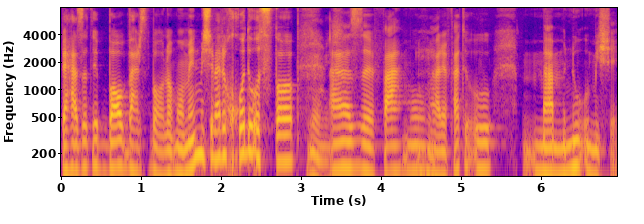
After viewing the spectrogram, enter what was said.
به حضرت باب ورز بالا مومن میشه ولی خود استاد از فهم و معرفت او ممنوع میشه.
